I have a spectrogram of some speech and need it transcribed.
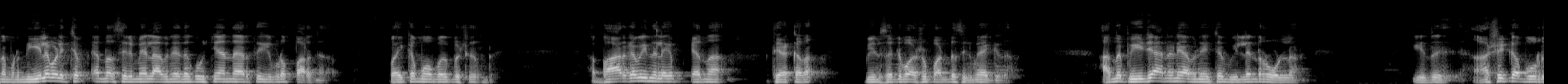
നമ്മുടെ നീലവെളിച്ചം എന്ന സിനിമയിലെ അഭിനയത്തെക്കുറിച്ച് ഞാൻ നേരത്തെ ഇവിടെ പറഞ്ഞതാണ് വൈക്കം മുഹമ്മദ് ബഷീറിന്റെ. ഭാർഗവി നിലയം എന്ന തിരക്കഥ വിൻസെന്റ് ഭാഷ പണ്ട് സിനിമയാക്കിയതാണ് അന്ന് പി ജെ ആന്റണി അഭിനയിച്ച വില്ലന്റെ റോളിലാണ്. ഇത് ആഷിഖ് കപൂർ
